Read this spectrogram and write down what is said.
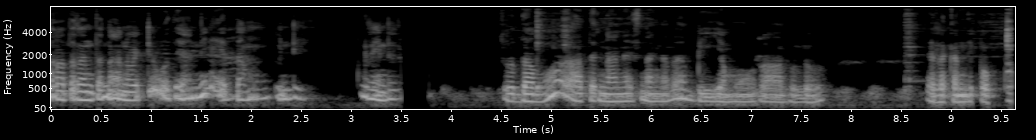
రాత్రంతా నానబెట్టి ఉదయాన్నే వేద్దాము పిండి గ్రైండర్. చూద్దాము. రాత్రి నానేసినాం కదా బియ్యము రాగులు ఎర్ర కందిపప్పు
